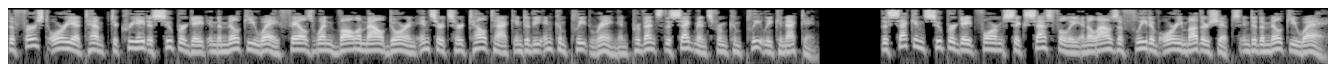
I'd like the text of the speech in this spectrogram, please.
The first Ori attempt to create a supergate in the Milky Way fails when Vala Mal Doran inserts her Tel'tak into the incomplete ring and prevents the segments from completely connecting. The second supergate forms successfully and allows a fleet of Ori motherships into the Milky Way.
